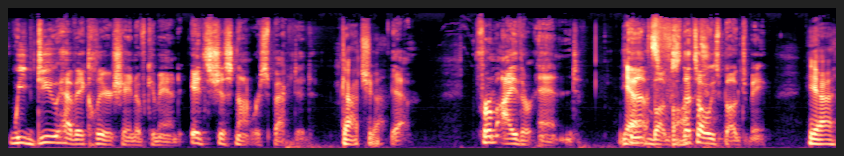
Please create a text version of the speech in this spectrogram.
We do have a clear chain of command. It's just not respected Gotcha. Yeah. From either end. Yeah, that bugs. fucked. That's always bugged me. Yeah,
